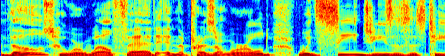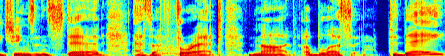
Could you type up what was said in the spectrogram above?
Those who were well fed in the present world would see Jesus's teachings instead as a threat, not a blessing. Today,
